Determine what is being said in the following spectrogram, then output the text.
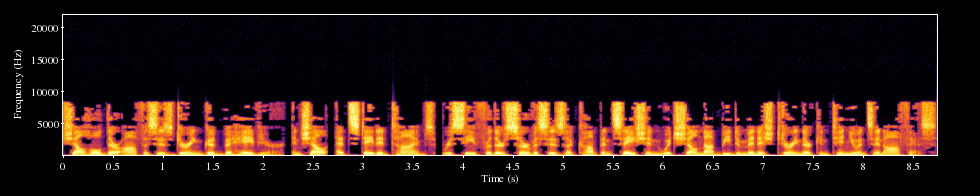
shall hold their offices during good behavior, and shall, at stated times, receive for their services a compensation which shall not be diminished during their continuance in office.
